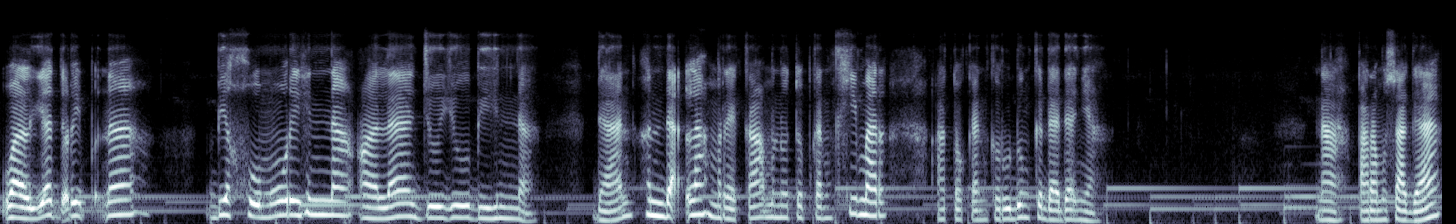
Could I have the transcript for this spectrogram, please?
Wal yadribna bihumurihinna ala juyubihinna. Dan hendaklah mereka menutupkan khimar atau kain kerudung ke dadanya. Nah, para musaga,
